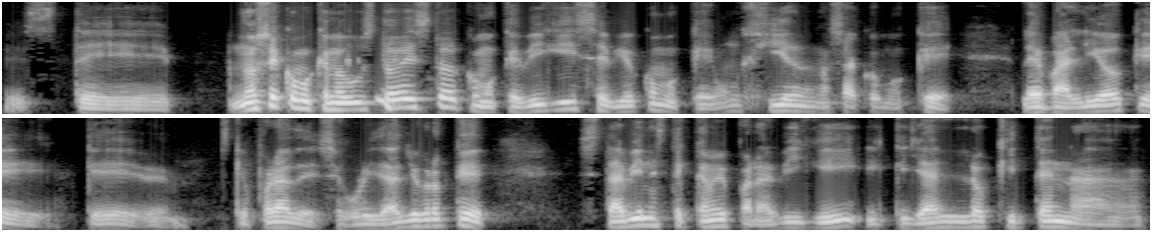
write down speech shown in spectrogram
este no sé, como que me gustó esto, como que Biggie se vio como que un heel, o sea, como que le valió que, que, que, fuera de seguridad. Yo creo que está bien este cambio para Biggie y que ya lo quiten a,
